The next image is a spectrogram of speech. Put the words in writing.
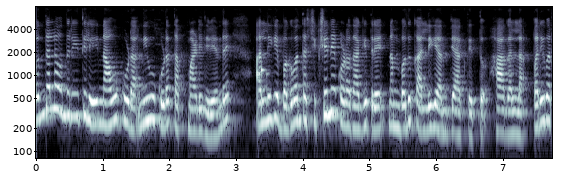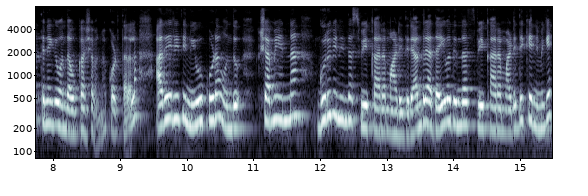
ಒಂದಲ್ಲ ಒಂದು ರೀತಿಲಿ ನಾವು ಕೂಡ, ನೀವು ಕೂಡ ತಪ್ಪು ಮಾಡಿದ್ದೀವಿ. ಅಂದರೆ ಅಲ್ಲಿಗೆ ಭಗವಂತ ಶಿಕ್ಷೆನೇ ಕೊಡೋದಾಗಿದ್ದರೆ ನಮ್ಮ ಬದುಕು ಅಲ್ಲಿಗೆ ಅಂತ್ಯ ಆಗ್ತಿತ್ತು. ಹಾಗಲ್ಲ, ಪರಿವರ್ತನೆಗೆ ಒಂದು ಅವಕಾಶವನ್ನು ಕೊಡ್ತಾರಲ್ಲ, ಅದೇ ರೀತಿ ನೀವು ಕೂಡ ಒಂದು ಕ್ಷಮೆಯನ್ನು ಗುರುವಿನಿಂದ ಸ್ವೀಕಾರ ಮಾಡಿದಿರಿ ಅಂದರೆ ಆ ದೈವದಿಂದ ಸ್ವೀಕಾರ ಮಾಡಿದ್ದಕ್ಕೆ ನಿಮಗೆ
